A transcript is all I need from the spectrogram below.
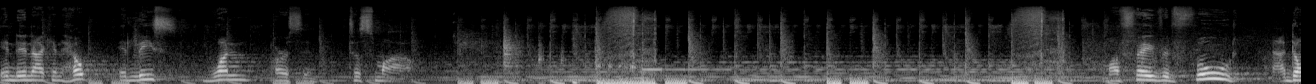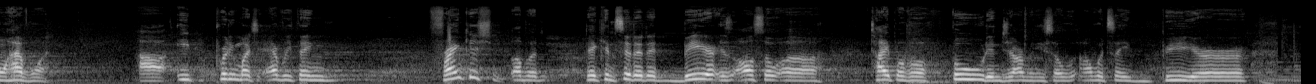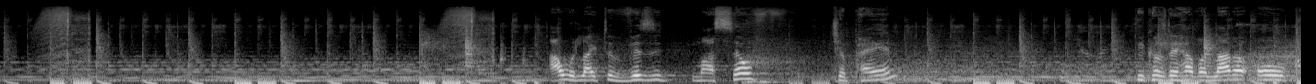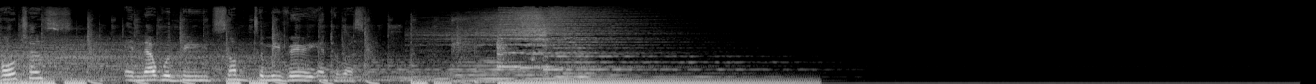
and then I can help at least one person to smile. My favorite food, I don't have one. I eat pretty much everything Frankish, uh, but they consider that beer is also a type of a food in Germany, so I would say beer. I would like to visit myself Japan because they have a lot of old cultures and that would be something to me very interesting.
